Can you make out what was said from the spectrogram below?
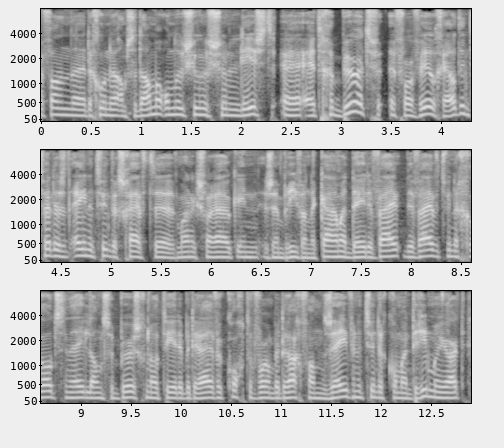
van de Groene Amsterdammer, onderzoeksjournalist. Uh, het gebeurt voor veel geld. In 2021 schrijft uh, Marnix van Ruik in zijn brief aan de Kamer... deden vijf, de 25 grootste Nederlandse beursgenoteerde bedrijven... kochten voor een bedrag van 27,3 miljard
